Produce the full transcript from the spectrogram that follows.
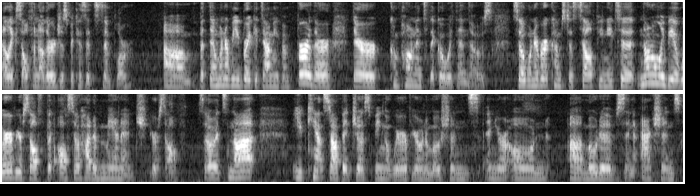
I like self and other just because it's simpler. Um, but then, whenever you break it down even further, there are components that go within those. So, whenever it comes to self, you need to not only be aware of yourself, but also how to manage yourself. So, it's not, you can't stop at just being aware of your own emotions and your own uh, motives and actions.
